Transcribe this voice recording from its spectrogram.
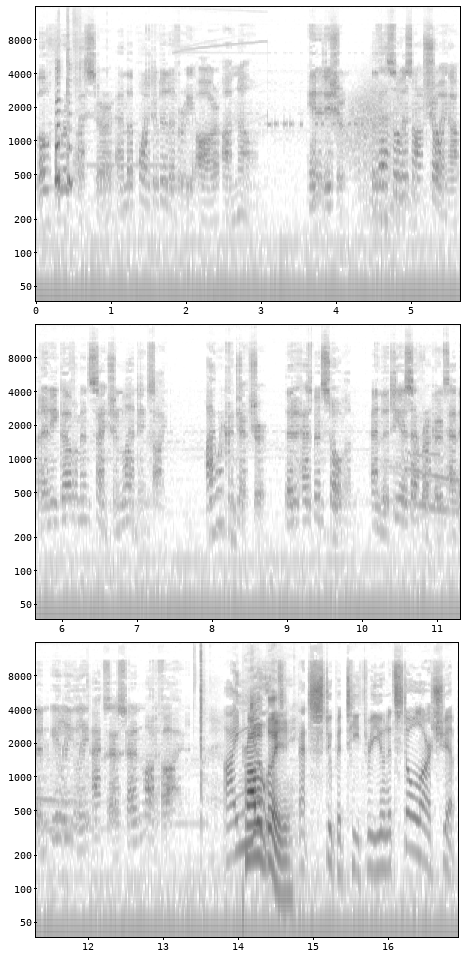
both the requester and the point of delivery are unknown. In addition, the vessel is not showing up at any government-sanctioned landing site. I would conjecture that it has been stolen, and the TSF records have been illegally accessed and modified. I Probably. Knew it. That stupid T3 unit stole our ship.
